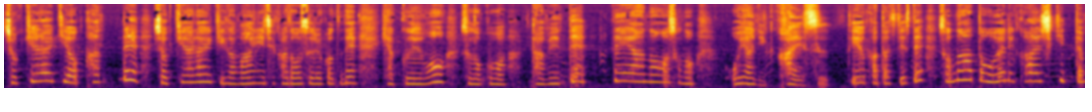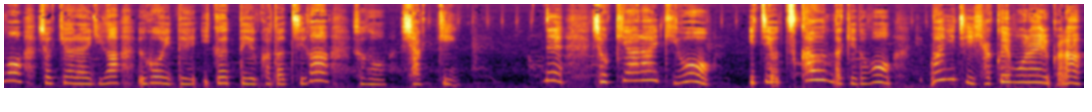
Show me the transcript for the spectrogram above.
食器洗い機を買って、食器洗い機が毎日稼働することで、100円をその子は貯めて、で、あの、その、親に返すっていう形ですね。その後親に返し切っても食器洗い機が動いていくっていう形がその借金。で、食器洗い機を一応使うんだけども毎日100円もらえるから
